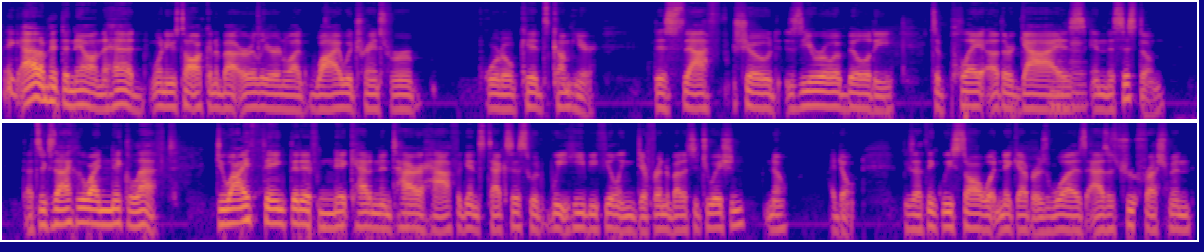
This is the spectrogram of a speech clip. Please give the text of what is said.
I think Adam hit the nail on the head when he was talking about earlier and like why would transfer portal kids come here? This staff showed zero ability to play other guys mm-hmm. in the system that's exactly why Nick left. Do I think that if Nick had an entire half against Texas, would we, he be feeling different about a situation? No, I don't. Because I think we saw what Nick Evers was as a true freshman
